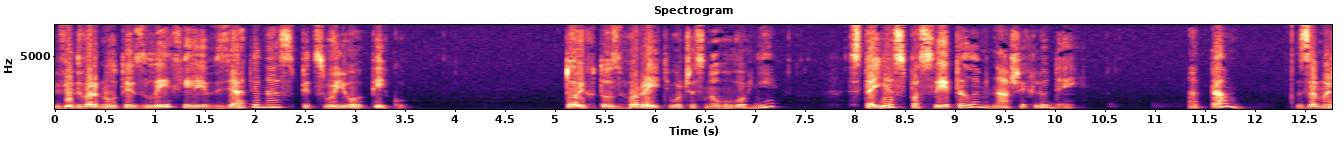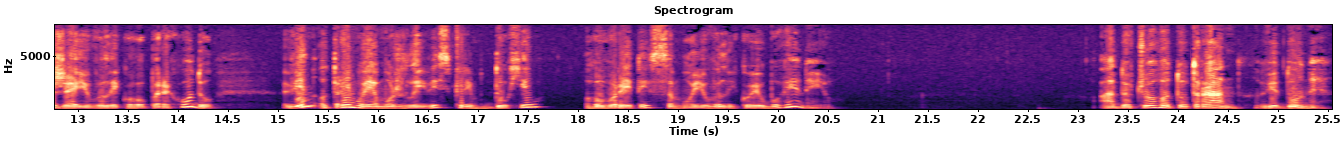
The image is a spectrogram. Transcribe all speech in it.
відвернути злих і взяти нас під свою опіку. Той, хто згорить в очисному вогні, стає Спасителем наших людей. А там, за межею великого переходу, він отримує можливість, крім духів, говорити з самою великою богинею. А до чого тут ран, відуне?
